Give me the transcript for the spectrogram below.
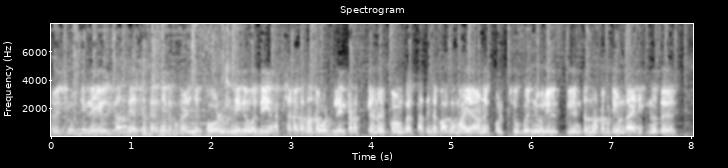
തൃശൂർ ജില്ലയിൽ തദ്ദേശ തെരഞ്ഞെടുപ്പ് കഴിഞ്ഞപ്പോൾ നിരവധി അച്ചടക്ക നടപടിയിലേക്ക് കടക്കുകയാണ് കോൺഗ്രസ്. അതിന്റെ ഭാഗമായാണ് ഇപ്പോൾ ചുവന്നൂരിൽ വീണ്ടും നടപടി ഉണ്ടായിരിക്കുന്നത്.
